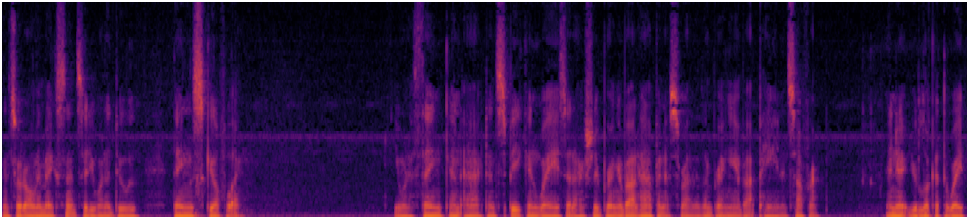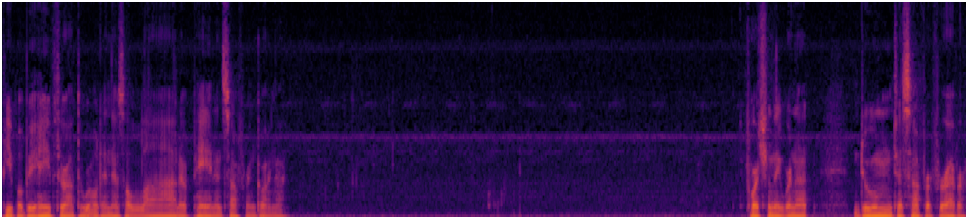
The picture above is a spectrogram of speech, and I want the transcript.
And so it only makes sense that you want to do things skillfully. You want to think and act and speak in ways that actually bring about happiness rather than bringing about pain and suffering. And yet you look at the way people behave throughout the world, and there's a lot of pain and suffering going on. Fortunately, we're not doomed to suffer forever.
